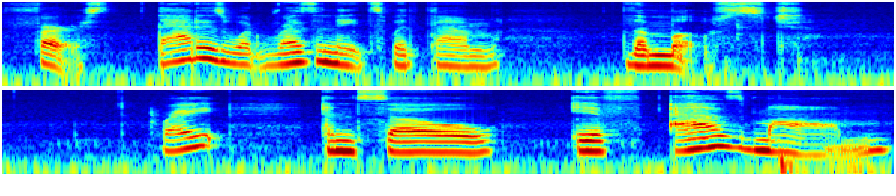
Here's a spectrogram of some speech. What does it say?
first. That is what resonates with them the most. Right? And so, if as mom,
